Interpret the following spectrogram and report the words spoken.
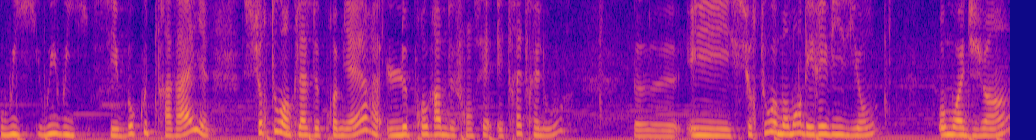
oui, oui, oui, c'est beaucoup de travail, surtout en classe de première. Le programme de français est très très lourd, euh, et surtout au moment des révisions, au mois de juin,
